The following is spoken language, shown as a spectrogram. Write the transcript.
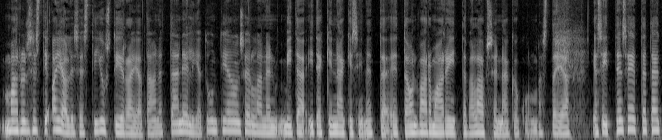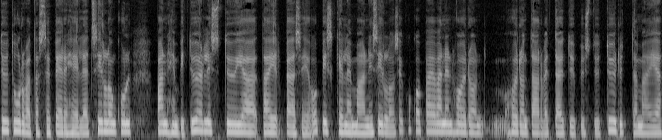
mahdollisesti ajallisesti justiin rajataan, että tämä neljä tuntia on sellainen, mitä itsekin näkisin, että, että on varmaan riittävä lapsen näkökulmasta ja, ja sitten se, että täytyy turvata se perheelle vanhemmille. Et silloin kun vanhempi työllistyy ja, tai pääsee opiskelemaan, niin silloin se koko päiväinen hoidon, hoidon tarve täytyy pystyä tyydyttämään ja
